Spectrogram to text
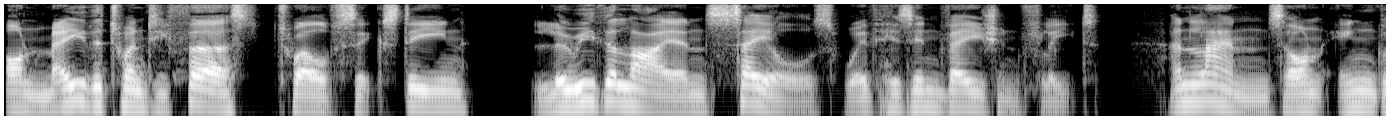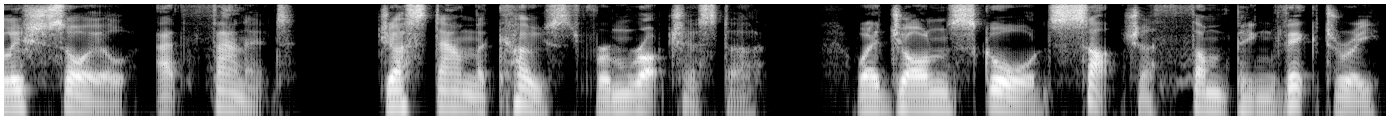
On May the 21st, 1216, Louis the Lion sails with his invasion fleet and lands on English soil at Thanet, just down the coast from Rochester where John scored such a thumping victory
